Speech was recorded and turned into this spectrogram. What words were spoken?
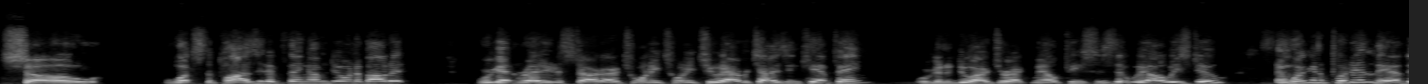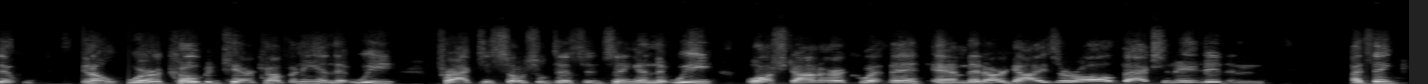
so what's the positive thing I'm doing about it? We're getting ready to start our 2022 advertising campaign. We're going to do our direct mail pieces that we always do. And we're going to put in there that, you know, we're a COVID care company and that we practice social distancing and that we wash down our equipment and that our guys are all vaccinated. And I think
